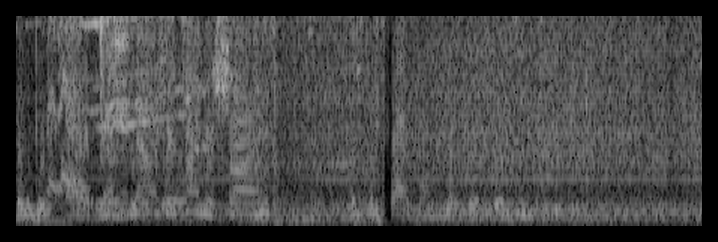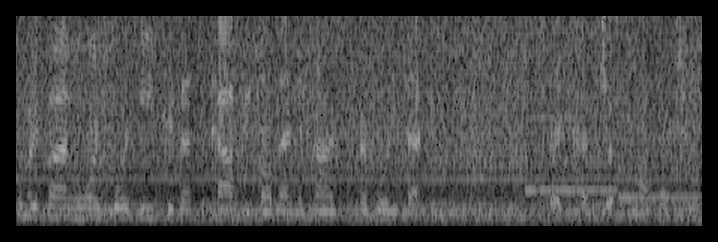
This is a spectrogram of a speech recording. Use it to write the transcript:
So we call it Okay, run now's your time to shine. 745 run local 14 Street. 45 and 114th Street, that's the copy. Call back at Times for 40 seconds. Better cut just enough actually.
